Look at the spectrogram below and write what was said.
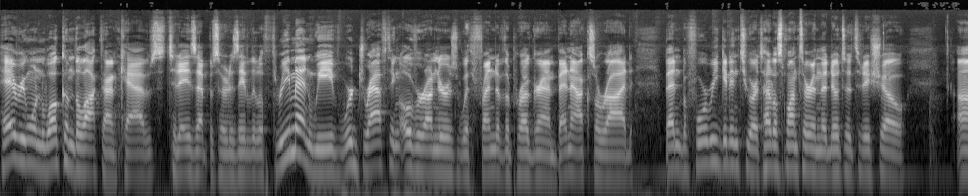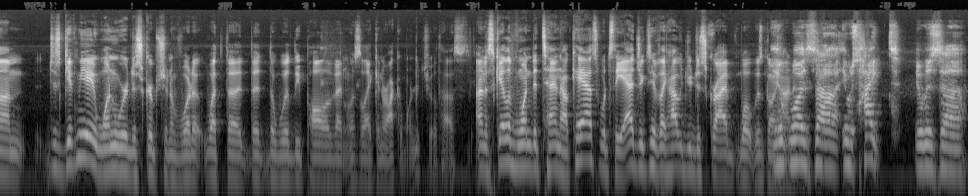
Hey everyone, welcome to Locked On Cavs. Today's episode is a little three man weave. We're drafting over unders with friend of the program, Ben Axelrod. Ben, before we get into our title sponsor and the notes of today's show, um, just give me a one word description of what it, what the, the, the Woodley Paul event was like in Rocket Mortgage Fieldhouse. On a scale of one to ten, how chaos? What's the adjective? Like, how would you describe what was going It on? It was uh, it was hyped. It was uh,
